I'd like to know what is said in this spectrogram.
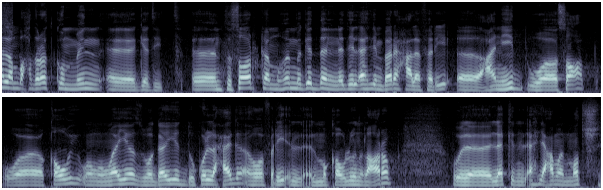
أهلا بحضراتكم من آه، جديد. آه، انتصار كان مهم جدا للنادي الأهلي امبارح على فريق آه، عنيد وصعب وقوي ومميز وجيد وكل حاجة. هو فريق المقاولون العرب ولكن الأهلي عمل ماتش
